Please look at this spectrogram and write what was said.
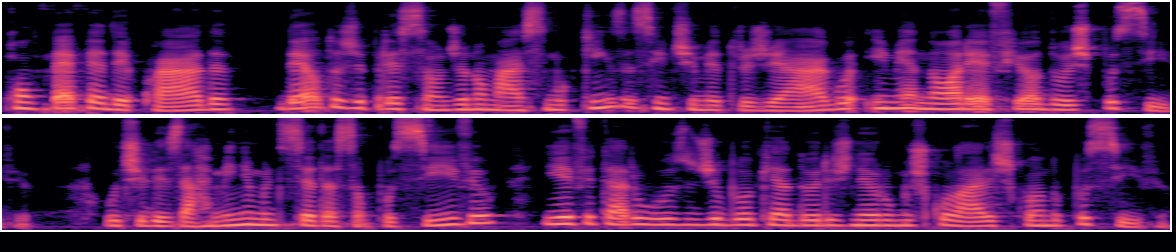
com PEP adequada, deltas de pressão de no máximo 15 cm de água e menor FO2 possível utilizar mínimo de sedação possível e evitar o uso de bloqueadores neuromusculares quando possível.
